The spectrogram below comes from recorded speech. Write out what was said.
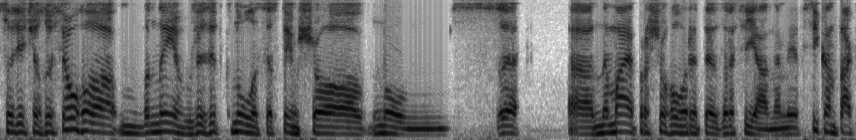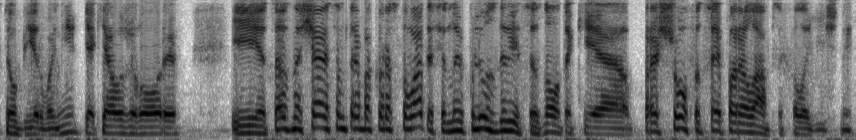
Судячи з усього, вони вже зіткнулися з тим, що ну з е, немає про що говорити з росіянами. Всі контакти обірвані, як я вже говорив. І це означає, цим треба користуватися. Ну і плюс дивіться, знову таки пройшов оцей перелам психологічний.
